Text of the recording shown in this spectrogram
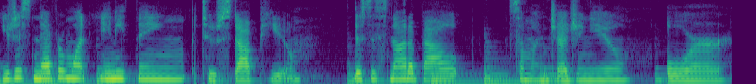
you just never want anything to stop you. This is not about someone judging you or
